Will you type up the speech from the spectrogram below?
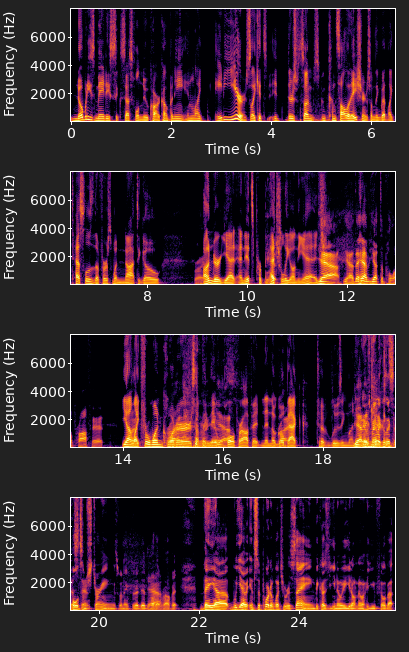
nobody's made a successful new car company in like 80 years. Like it's it there's some consolidation or something but like tesla's the first one not to go right. under yet and it's perpetually on the edge yeah, yeah. They have yet to pull a profit. yeah like for one quarter Right. or something they will Yeah. pull a profit and then they'll go Right. back to losing money Yeah, it was mainly because they pulled some strings when they did pull Yeah. that profit. They, uh, well, yeah, in support of what you were saying, because you know you don't know how you feel about,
